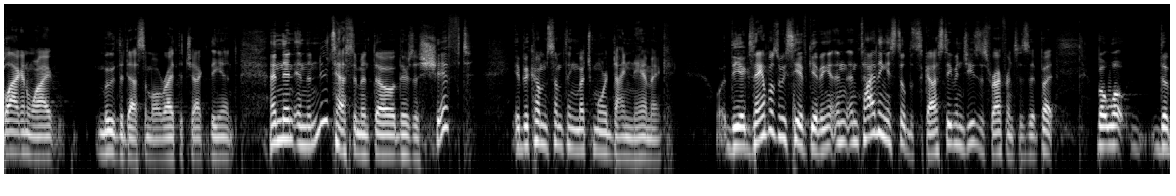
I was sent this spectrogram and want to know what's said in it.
black and white, move the decimal, write the check, the end. And then in the New Testament, though, there's a shift. It becomes something much more dynamic. The examples we see of giving, and, and tithing is still discussed, even Jesus references it, but, but what the,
